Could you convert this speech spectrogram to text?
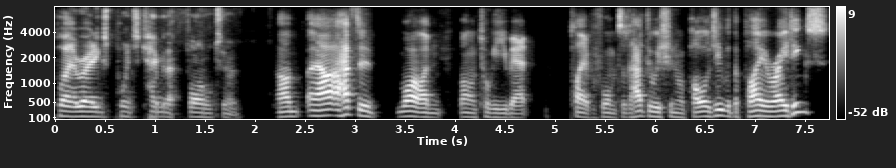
player ratings points came in that final term. Um, I have to while I'm while I'm talking about player performances, I have to issue an apology with the player ratings.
